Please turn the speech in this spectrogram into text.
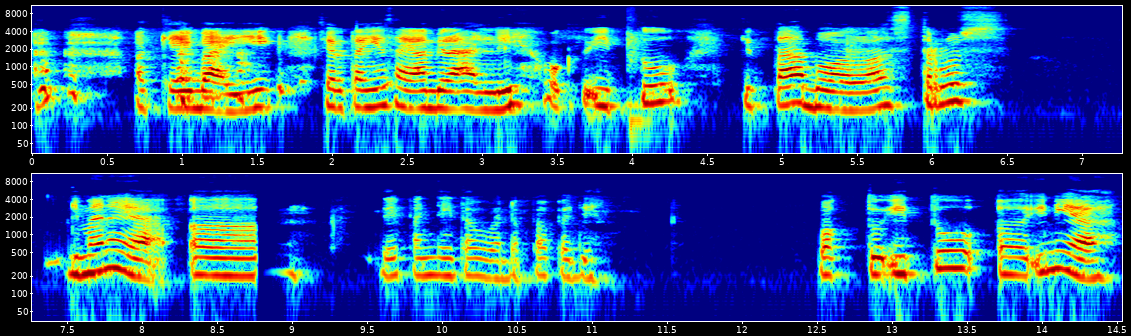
Oke baik. Ceritanya saya ambil alih. Waktu itu kita bolos terus gimana ya eh deh panjang tahu ada apa apa deh waktu itu eh, ini ya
